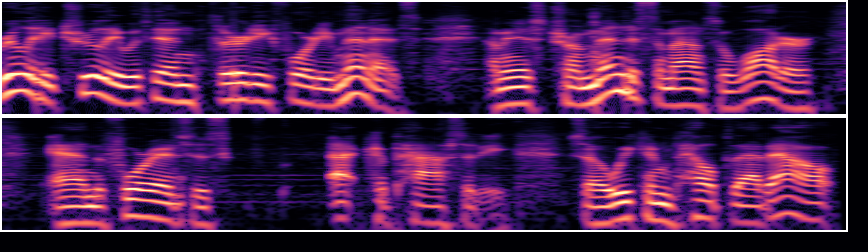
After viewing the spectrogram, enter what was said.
really, truly within 30, 40 minutes. I mean, it's tremendous amounts of water, and the four inches at capacity. So we can help that out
